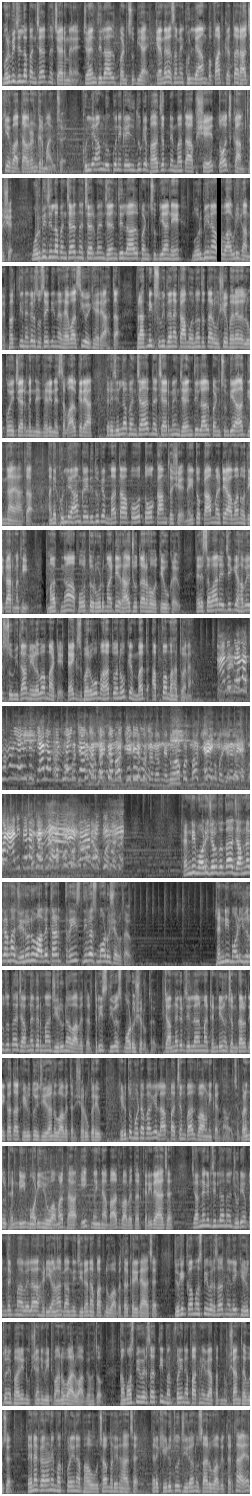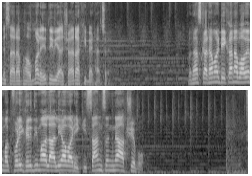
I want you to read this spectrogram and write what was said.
મોરબી જિલ્લા પંચાયતના ચેરમેને જયંતિલાલ પણસુબિયાએ કેમેરા સામે ખુલ્લેઆમ બફાટ કરતા રાજકીય વાતાવરણ ગરમાયું છે. ખુલ્લેઆમ લોકોને કહી દીધું કે ભાજપને મત આપશે તો જ કામ થશે. મોરબી જિલ્લા પંચાયતના ચેરમેન જયંતિલાલ પણસુબિયાને મોરબીના વાવડી ગામે ભક્તિનગર સોસાયટીના રહેવાસીઓએ ઘેર્યા હતા. પ્રાથમિક સુવિધાના કામો ન થતા રોષે ભરેલા લોકોએ ચેરમેનને ઘેરીને સવાલ કર્યા. ત્યારે જિલ્લા પંચાયતના ચેરમેન જયંતિલાલ પણસુબિયા ગિન્નાયા હતા અને ખુલ્લેઆમ કહી દીધું કે મત આપો તો કામ થશે, નહીં તો કામ માટે આવવાનો અધિકાર નથી. મત ન આપો તો રોડ માટે રાહ જોતા રહો તેવું કહ્યું. ત્યારે સવાલ એ છે કે હવે સુવિધા મેળવવા માટે ટેક્સ ભરવો મહત્વનો કે મત આપવા મહત્વના આની પહેલા ચૂંટણી આવી હતી ત્યારે અમને એમ તો કઈ પછી તમે અમારી પાસે માગીએ નહીં તો તમે અમને નો આપો માગીએ શું અમારી આગળ પણ આની પહેલા ચૂંટણી આવી હતી ત્યારે અમને કીધું હતું. ઠંડી મોડી શરૂ થતાં જામનગરમાં જીરુનું વાવેતર ત્રીસ દિવસ મોડું શરૂ થયું. ઠંડી મોડી શરૂ થતાં જામનગરમાં જીરુના વાવેતર ત્રીસ દિવસ મોડું શરૂ થયું. જામનગર જિલ્લામાં ઠંડીનો ચમકારો દેખાતા ખેડૂતોએ જીરાનું વાવેતર શરૂ કર્યું. ખેડૂતો મોટાભાગે લાભ પાચમ બાદ વાવણી કરતા હોય છે પરંતુ ઠંડી મોડી જોવા મળતા એક મહિના બાદ વાવેતર કરી રહ્યા છે. જામનગર જિલ્લાના જોડિયા પંથકમાં આવેલા હડિયાણા ગામે જીરાના પાકનું વાવેતર કરી રહ્યા છે જોકે કમોસમી વરસાદને લઈ ખેડૂતોને ભારે નુકસાની વેઠવાનો વારો આવ્યો હતો. કમોસમી વરસાદથી મગફળીના પાકને વ્યાપક નુકસાન થયું છે. તેના કારણે મગફળીના ભાવ ઓછા મળી રહ્યા છે. ત્યારે ખેડૂતો જીરાનું સારું વાવેતર થાય અને સારા ભાવ મળે તેવી આશા રાખી બેઠા છે. બનાસકાંઠામાં ટેકાના ભાવે મગફળી ખરીદીમાં લાલિયાવાડી, કિસાન સંઘના આક્ષેપો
